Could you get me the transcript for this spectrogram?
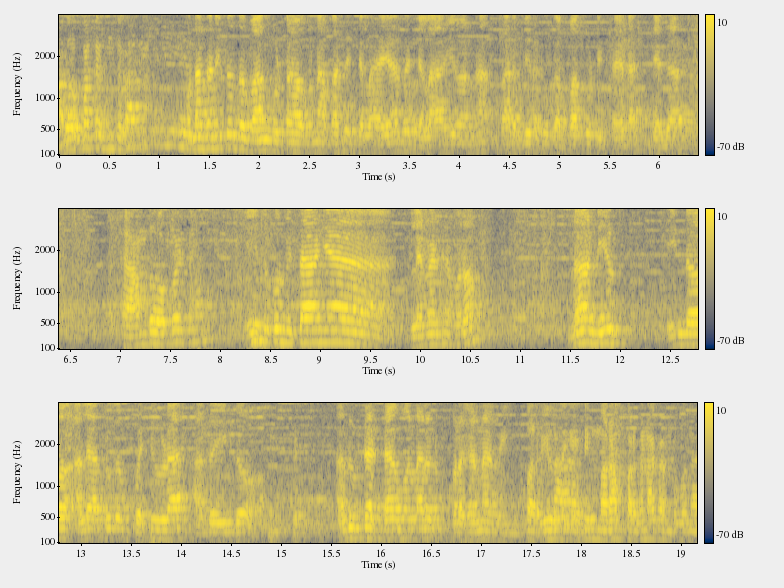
ᱟᱫᱚ ᱚᱠᱟ ᱥᱮᱫ ᱵᱚᱱ ᱪᱟᱞᱟᱜᱼᱟ ᱚᱱᱟ ᱫᱚ ᱱᱤᱛᱚᱜ ᱫᱚ ᱵᱟᱝ ᱜᱚᱴᱟᱣ ᱠᱟᱱᱟ ᱚᱠᱟ ᱥᱮᱫ ᱪᱟᱞᱟᱜ ᱦᱩᱭᱩᱜᱼᱟ ᱟᱫᱚ ᱪᱟᱞᱟᱜ ᱦᱩᱭᱩᱜᱼᱟ ᱱᱟᱦᱟᱜ ᱵᱟᱨ ᱫᱤᱱ ᱠᱚ ᱜᱟᱯᱟ ᱠᱚ ᱰᱤᱥᱟᱭᱤᱰᱟ ᱡᱟᱭᱜᱟ ᱟᱪᱪᱷᱟ ᱟᱢ ᱫᱚ ᱚᱠᱚᱭ ᱠᱟᱱᱟᱢ ᱤᱧ ᱫᱚᱠᱚ ᱢᱮᱛᱟᱹᱧᱟ ᱠᱞᱮᱢᱮᱱᱴ ᱦᱮᱢᱵᱨᱚᱢ ᱱᱟ ᱱᱤᱭᱩᱡ ᱤᱧ ᱫᱚ ᱟᱞᱮ ᱟᱛᱳ ᱫᱚ ᱯᱟᱹᱪᱩᱲᱟ ᱟᱫᱚ ᱤᱧ ᱫᱚ ᱟᱞᱩᱢᱰᱟ ᱰᱟᱣᱢᱟᱞᱟ ᱨᱮᱱ ᱯᱟᱨᱜᱟᱱᱟ ᱢᱤᱧ ᱯᱟᱨᱜᱟᱱᱟ ᱟᱹᱰᱤ ᱢᱟᱨᱟᱝ ᱯᱟᱨᱜᱟᱱᱟ ᱠᱟᱱ ᱛᱟᱵᱚᱱᱟ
